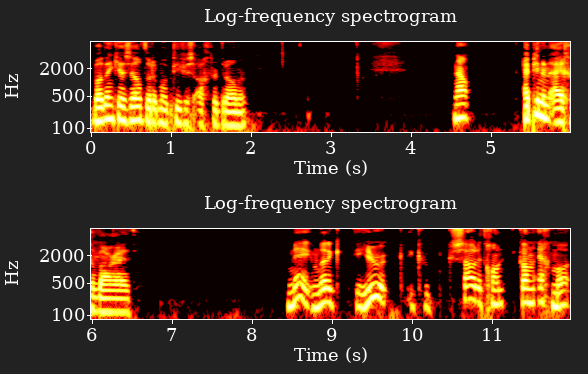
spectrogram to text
wat denk jij zelf dat het motief is achter dromen? Nou, Heb je een eigen waarheid? nee, omdat ik hier, ik, ik zou dit gewoon, ik kan echt, mo-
